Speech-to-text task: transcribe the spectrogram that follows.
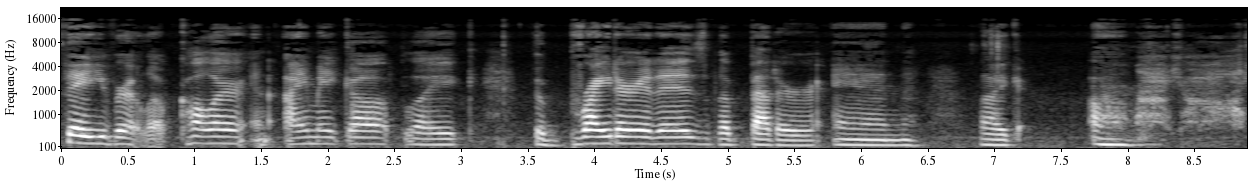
favorite lip color and eye makeup. Like, the brighter it is, the better. And, like, oh my god,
